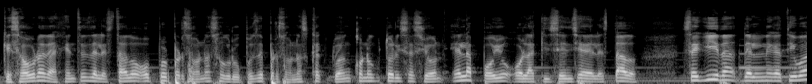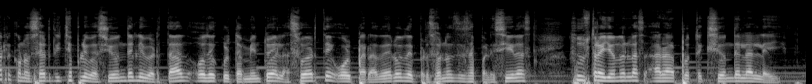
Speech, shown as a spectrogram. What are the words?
que sea obra de agentes del Estado o por personas o grupos de personas que actúan con autorización, el apoyo o la quiescencia del Estado, seguida de la negativa a reconocer dicha privación de libertad o de ocultamiento de la suerte o el paradero de personas desaparecidas, sustrayéndolas a la protección de la ley.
